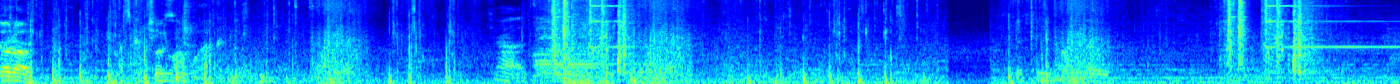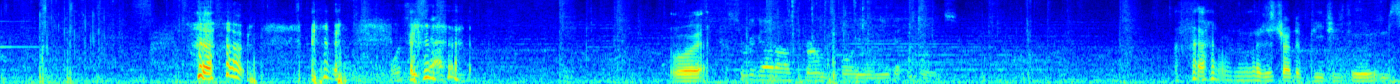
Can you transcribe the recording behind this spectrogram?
Shut up. We must continue Pussy. our work. God. Fifteen hundred. What just happened? What? I sort of got off prone before you and you got the points. I don't know. I just tried to beat you to it and s-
